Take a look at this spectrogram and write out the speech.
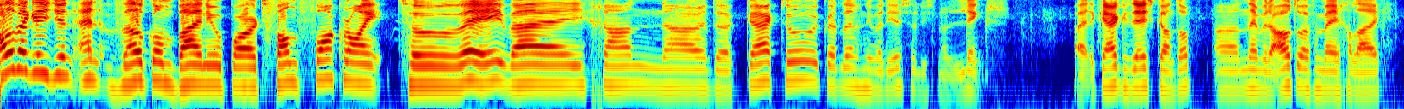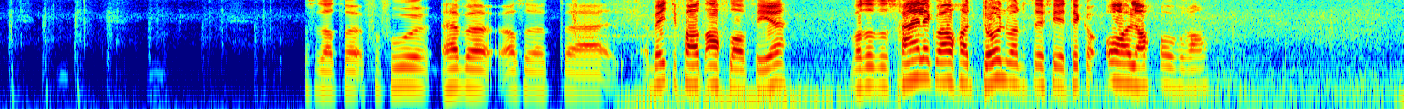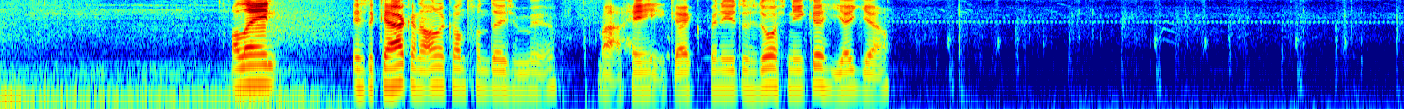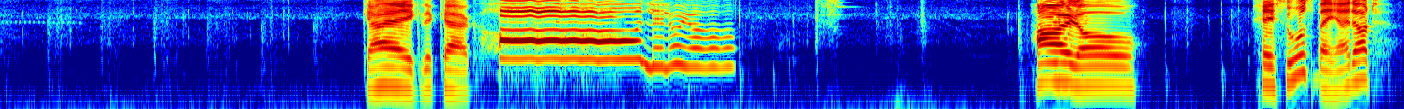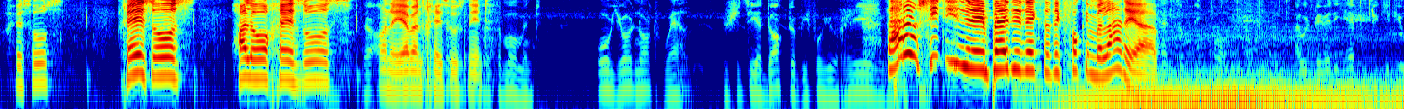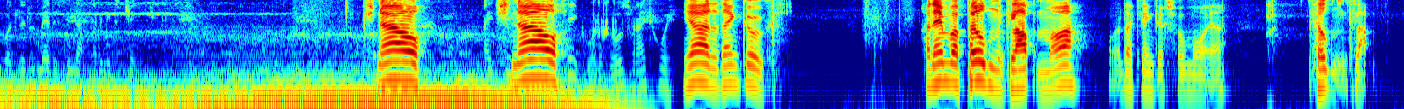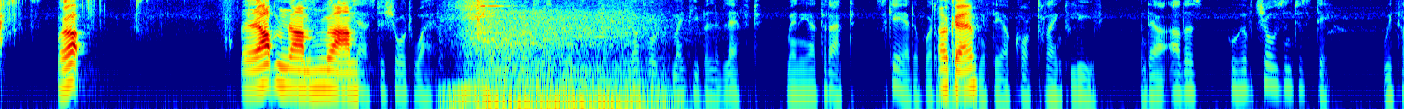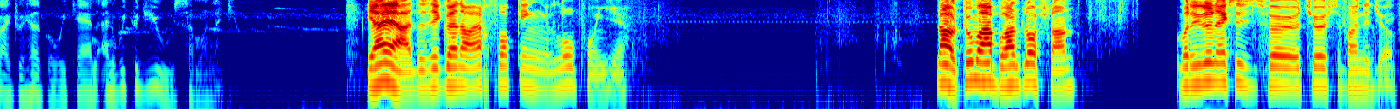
Hallo Back Legion en welkom bij een nieuwe part van Far Cry 2. Wij gaan naar de kerk toe. Ik weet alleen nog niet waar die is, die is naar links. De kerk is deze kant op. Uh, nemen we de auto even mee gelijk. Zodat we vervoer hebben als het uh, een beetje fout afloopt hier. Wat het waarschijnlijk wel gaat doen, want het is hier dikke oorlog overal. Alleen is de kerk aan de andere kant van deze muur. Maar hey, kijk, ik ben hier tussendoor sneaken. Ja, ja. Kijk, de kerk. Halleluja. Hallo. Jesus, ben jij dat? Jesus. Jesus. Hallo, Jesus. Oh nee, jij bent Jesus niet. Waarom ziet iedereen per direct dat ik fucking malaria heb? Snel! Snel! Ja, dat denk ik ook. Ga nemen wat pilden klappen, maar. Dat klinkt echt zo mooi, hè. Pilden klap. Ja. Ja, nam, nam. Many are trapped, scared of what okay. will happen if they are caught trying to leave. And there are others who have chosen to stay. We try to help where we can, and we could use someone like you. Ja, ja, dus ik ben nou echt fucking loophondje. Nou, doe maar, brand los dan. Maar die doen exit for church to find a job.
